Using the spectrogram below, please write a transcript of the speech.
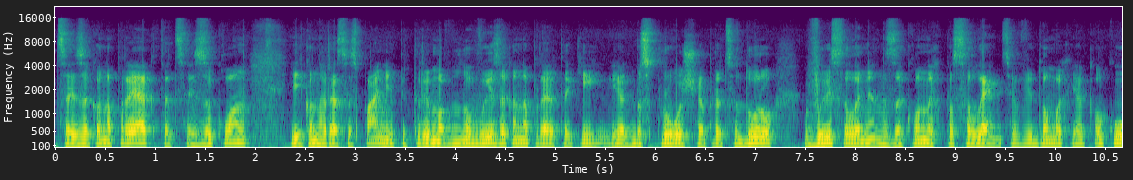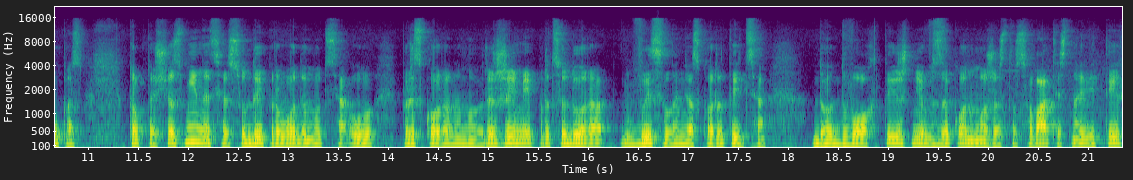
цей законопроект, цей закон, і Конгрес Іспанії підтримав новий законопроект, який якби спрощує процедуру виселення незаконних поселенців, відомих як Окупас. Тобто, що зміниться, суди проводимуться у прискореному режимі. Процедура виселення скоротиться до двох тижнів. Закон може стосуватись навіть тих,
